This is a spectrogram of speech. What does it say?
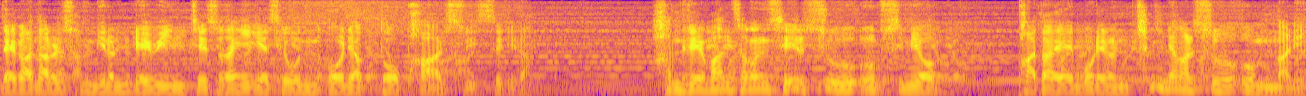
내가 나를 섬기는 레위인 제사장에게 세운 언약도 파할 수 있으리라. 하늘의 만상은 셀 수 없으며 바다의 모래는 측량할 수 없나니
